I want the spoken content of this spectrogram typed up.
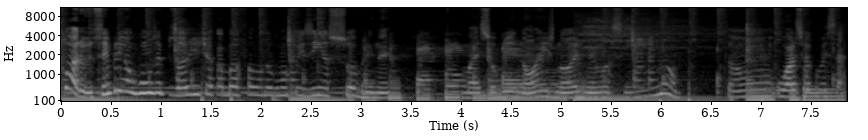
claro, sempre em alguns episódios a gente acaba falando alguma coisinha sobre, né? Mas sobre nós, nós mesmo assim, não. Então, o Alisson vai começar.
